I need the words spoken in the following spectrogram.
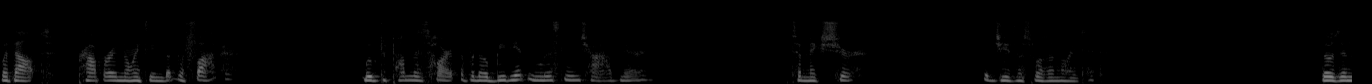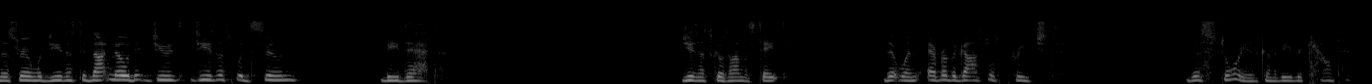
without proper anointing, but the Father moved upon this heart of an obedient and listening child, Mary, to make sure that Jesus was anointed. Those in this room with Jesus did not know that Jesus would soon be dead. Jesus goes on to state that whenever the gospel is preached, this story is going to be recounted.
